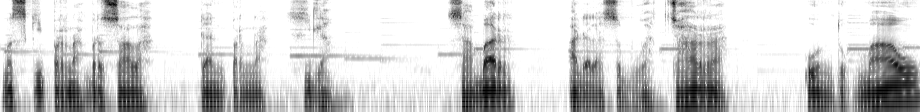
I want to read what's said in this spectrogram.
meski pernah bersalah dan pernah hilang. Sabar adalah sebuah cara untuk mau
